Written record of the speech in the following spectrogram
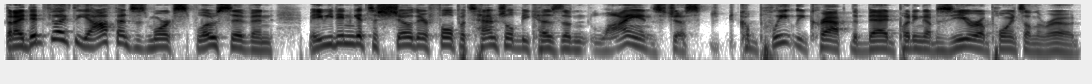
But I did feel like the offense is more explosive and maybe didn't get to show their full potential because the Lions just completely crapped the bed, putting up zero points on the road.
